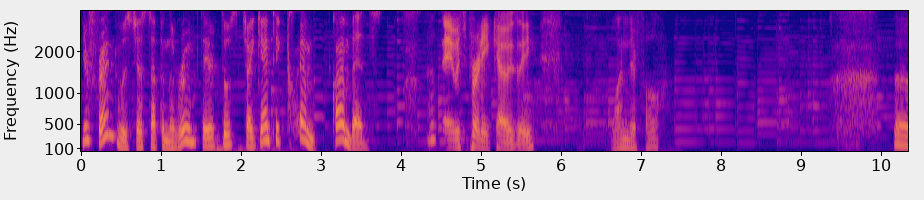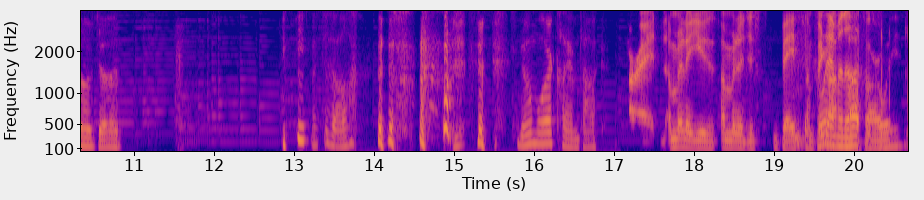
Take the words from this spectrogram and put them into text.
your friend was just up in the room. They're those gigantic clam clam beds. It was pretty cozy. wonderful. Oh god. That is all. no more clam talk. All right, I'm gonna use. I'm gonna just base something Clamming off up, are we?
